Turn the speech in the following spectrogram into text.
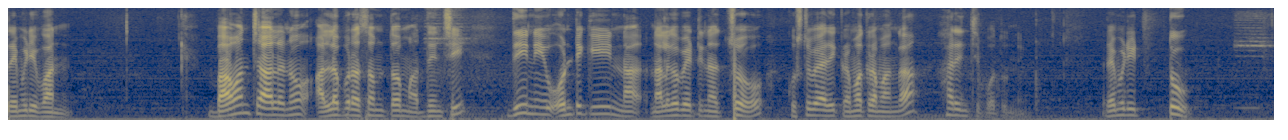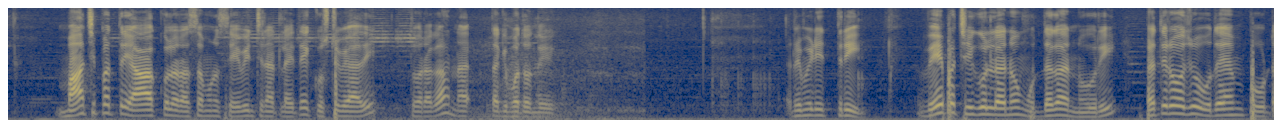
రెమెడీ వన్. భావంచాలను అల్లపు రసంతో మర్దించి దీన్ని ఒంటికి న నలగబెట్టినచ్చో కుష్ఠవ్యాధి క్రమక్రమంగా హరించిపోతుంది. రెమెడీ టూ. మాచిపత్రి ఆకుల రసమును సేవించినట్లయితే కుష్ఠవ్యాధి త్వరగా న తగ్గిపోతుంది. Remedy three. వేప చిగుళ్ళను ముద్దగా నూరి ప్రతిరోజు ఉదయం పూట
